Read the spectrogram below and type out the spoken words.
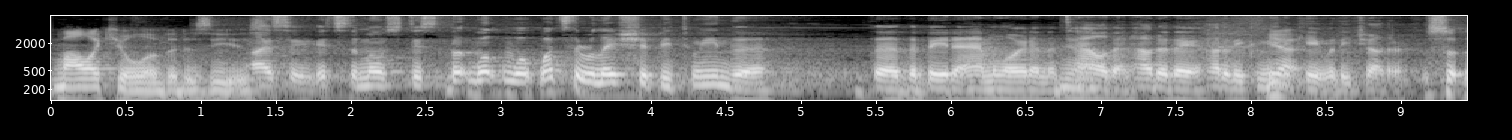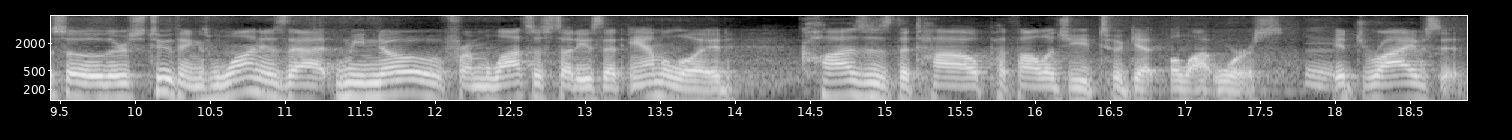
molecule of the disease. I see. It's the most. Dis- but what, what, what's the relationship between the, the the beta amyloid and the tau? Then how do they how do they communicate with each other? So, so there's two things. One is that we know from lots of studies that amyloid causes the tau pathology to get a lot worse. It drives it.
